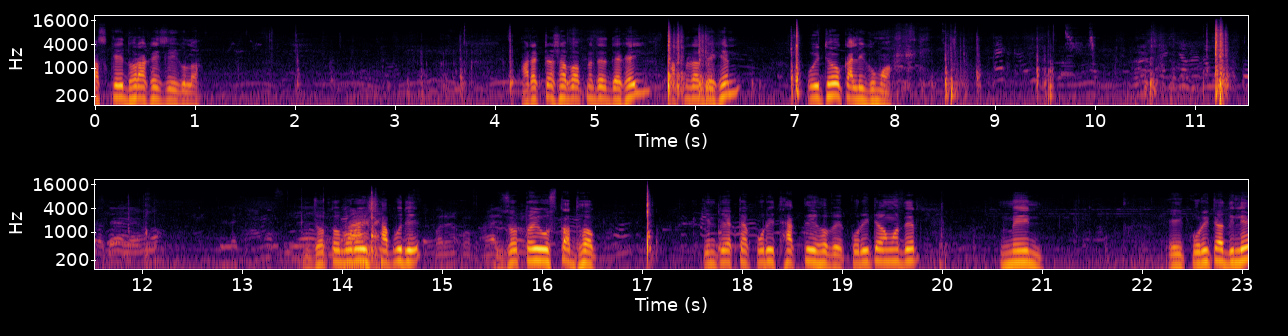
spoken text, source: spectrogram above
আজকেই ধরা খাইছে এগুলা আরেকটা সাপ আপনাদের দেখাই। আপনারা দেখেন, ওইটাও কালীগুমা যত বড়ই সাপুরে যতই উস্তাদ হোক, কিন্তু একটা কড়ি থাকতেই হবে। কড়িটা আমাদের মেইন এই কড়িটা দিলে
